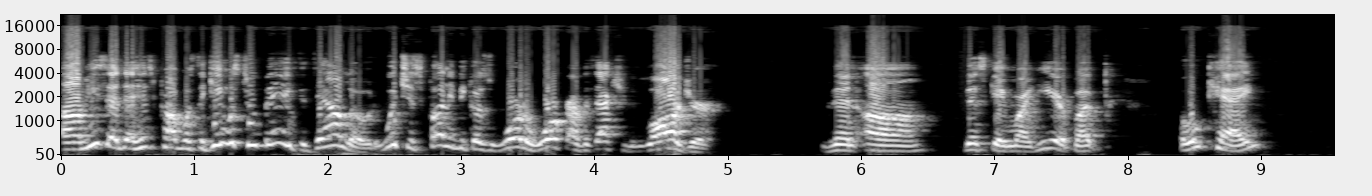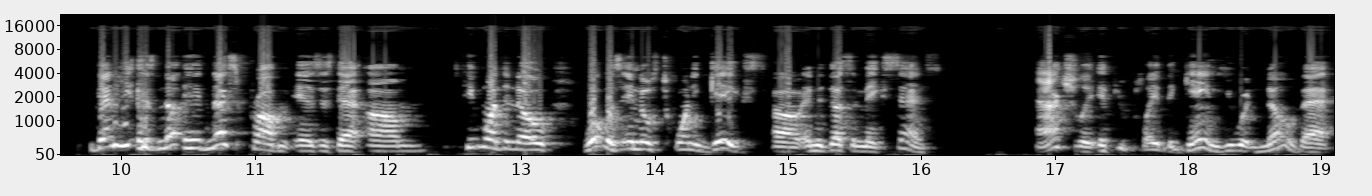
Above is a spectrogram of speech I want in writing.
Um, he said that his problem was the game was too big to download, which is funny because World of Warcraft is actually larger than uh this game right here. But okay. Then he, his his next problem is is that um he wanted to know what was in those 20 gigs, uh, and it doesn't make sense. Actually, if you played the game, you would know that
